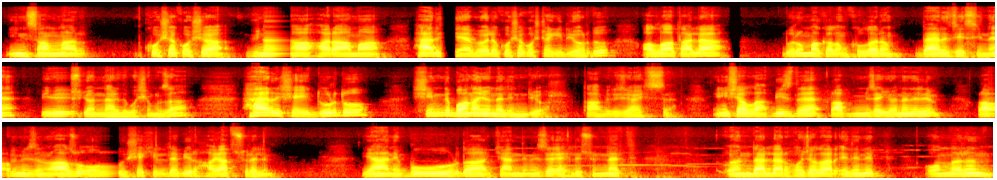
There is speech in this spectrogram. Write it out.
İnsanlar koşa koşa günaha, harama, her şeye böyle koşa koşa gidiyordu. Allah Teala durun bakalım kullarım dercesine bir virüs gönderdi başımıza. Her şey durdu. Şimdi bana yönelin diyor tabiri caizse. İnşallah biz de Rabbimize yönelelim. Rabbimizin razı olduğu şekilde bir hayat sürelim. Yani bu uğurda kendimize ehli sünnet önderler, hocalar edinip onların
